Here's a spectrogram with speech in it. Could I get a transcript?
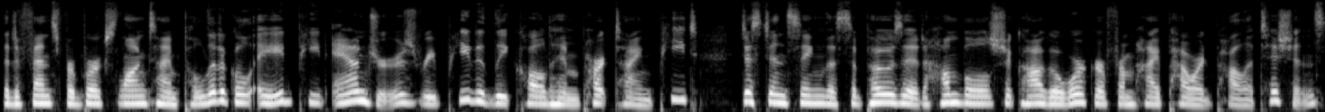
The defense for Burke's longtime political aide, Pete Andrews, repeatedly called him part time Pete, distancing the supposed humble Chicago worker from high powered politicians.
